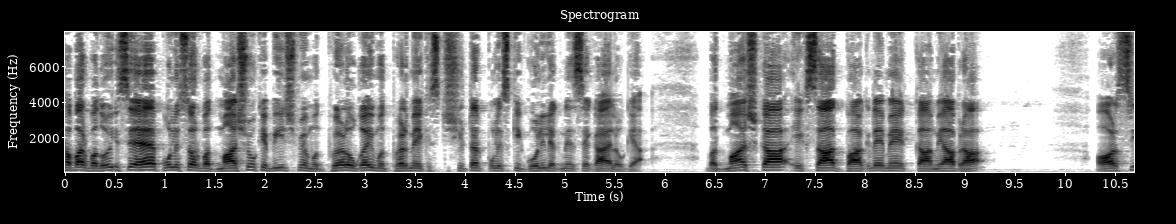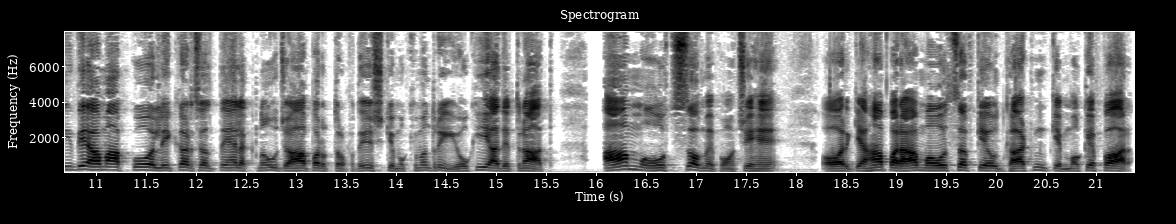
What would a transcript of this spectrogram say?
खबर भदोई से है। पुलिस और बदमाशों के बीच में मुठभेड़ हो गई। मुठभेड़ में एक शीटर पुलिस की गोली लगने से घायल हो गया। बदमाश का एक साथ भागने में कामयाब रहा। और सीधे हम आपको लेकर चलते हैं लखनऊ, जहाँ पर उत्तर प्रदेश के मुख्यमंत्री योगी आदित्यनाथ आम महोत्सव में पहुँचे हैं और यहाँ पर आम महोत्सव के उद्घाटन के मौके पर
